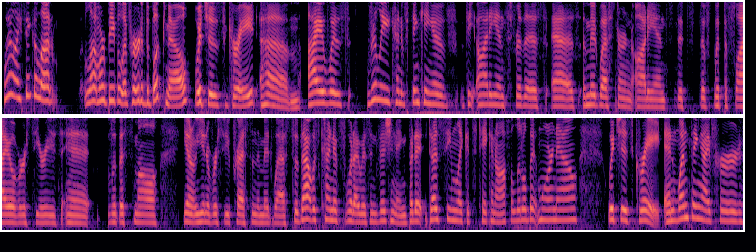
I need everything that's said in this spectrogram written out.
Well, I think a lot a lot more people have heard of the book now, which is great. Um, I was really kind of thinking of the audience for this as a Midwestern audience that's the, with the Flyover series uh, with a small, you know, university press in the Midwest. So that was kind of what I was envisioning. But it does seem like it's taken off a little bit more now, which is great. And one thing I've heard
